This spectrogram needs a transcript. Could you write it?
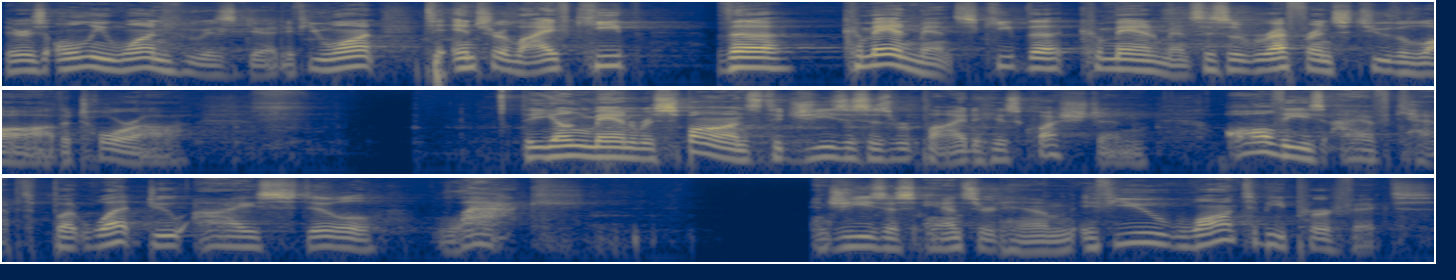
There is only one who is good. If you want to enter life, keep the commandments. Keep the commandments. This is a reference to the law, the Torah. The young man responds to Jesus' reply to his question All these I have kept, but what do I still lack? And Jesus answered him If you want to be perfect,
